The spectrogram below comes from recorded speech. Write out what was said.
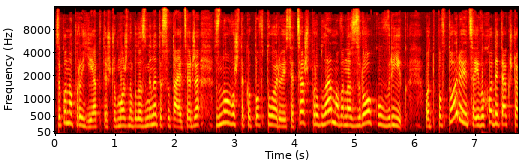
законопроєкти, щоб можна було змінити ситуацію? Адже знову ж таки повторюється, ця ж проблема вона з року в рік. От повторюється, і виходить так, що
